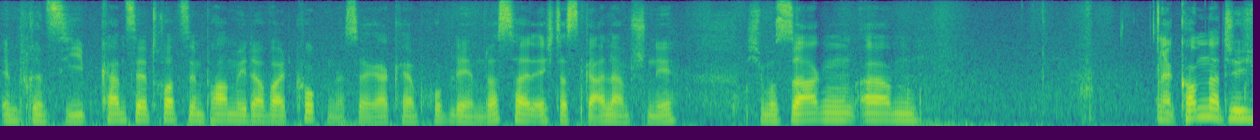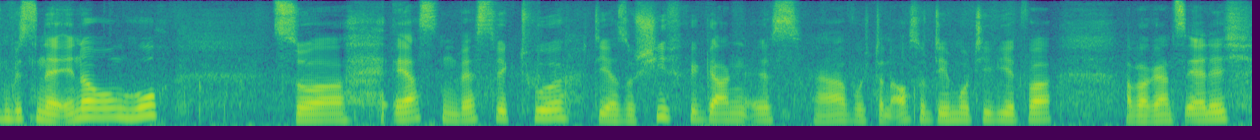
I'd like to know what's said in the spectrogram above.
Im Prinzip kannst du ja trotzdem ein paar Meter weit gucken, ist ja gar kein Problem. Das ist halt echt das Geile am Schnee. Ich muss sagen, ähm, da kommen natürlich ein bisschen Erinnerungen hoch zur ersten Westweg-Tour, die ja so schief gegangen ist, ja, wo ich dann auch so demotiviert war. Aber ganz ehrlich,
